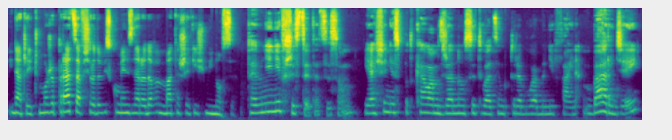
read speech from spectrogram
inaczej, czy może praca w środowisku międzynarodowym ma też jakieś minusy? Pewnie nie wszyscy tacy są. Ja się nie spotkałam z żadną sytuacją, która byłaby niefajna. Bardziej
